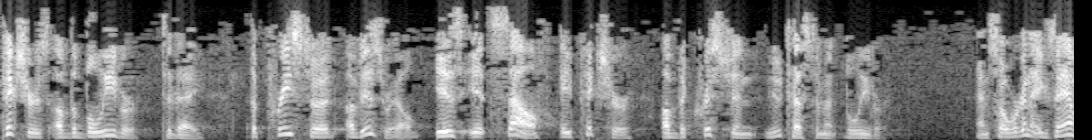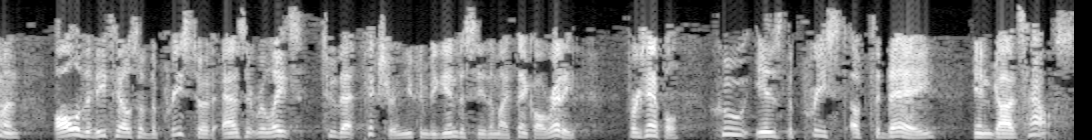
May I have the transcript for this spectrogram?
Pictures of the believer today. The priesthood of Israel is itself a picture of the Christian New Testament believer. And so we're going to examine all of the details of the priesthood as it relates to that picture. And you can begin to see them, I think, already. For example, who is the priest of today in God's house?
